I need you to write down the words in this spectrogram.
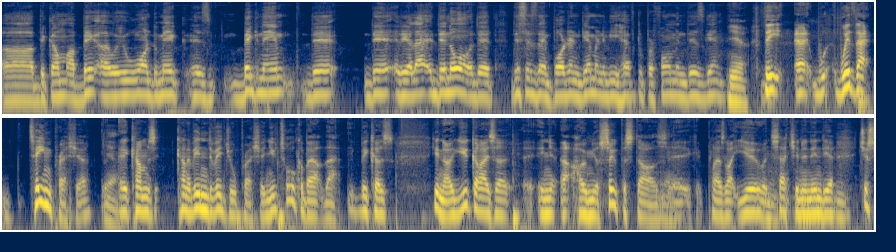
uh, become a big, uh, who want to make his big name, they they realize they know that this is the important game, and we have to perform in this game. Yeah. The uh, w- with that team pressure, Yeah. it comes kind of individual pressure, and you talk about that because. You know, you guys are in at home. You're superstars. Uh, players like you and Sachin in India, just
